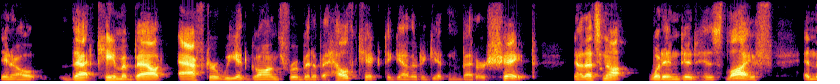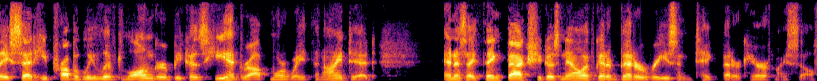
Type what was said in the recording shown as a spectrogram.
you know, that came about after we had gone through a bit of a health kick together to get in better shape. Now, that's not what ended his life and they said he probably lived longer because he had dropped more weight than I did. And as I think back, she goes, "Now I've got a better reason to take better care of myself."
